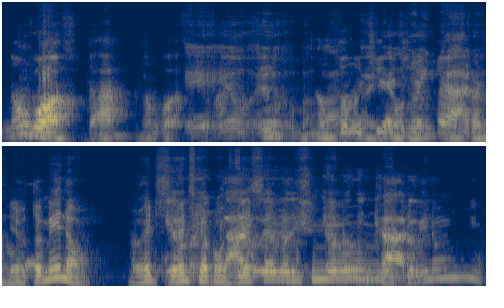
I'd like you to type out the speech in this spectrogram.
Não gosto, tá? Não gosto. Eu, eu, não tô no dia a dia. Eu, não encaro. eu também não. Antes, antes que aconteça, eu, eu deixo meu. Eu não encaro. Eu não,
